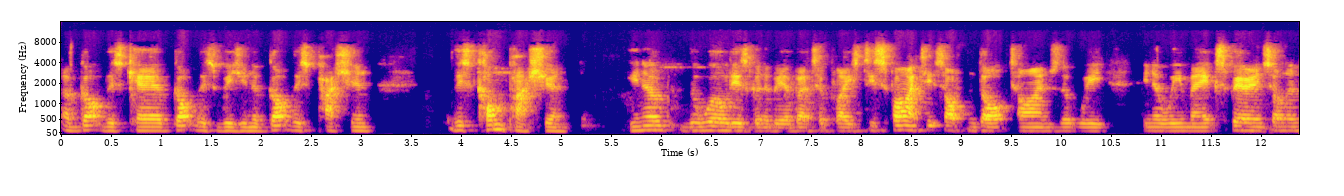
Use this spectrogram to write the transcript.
have got this care, have got this vision, have got this passion, this compassion, you know, the world is going to be a better place, despite its often dark times that we you know we may experience on an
